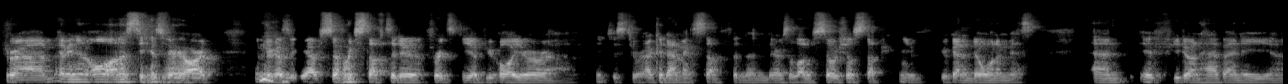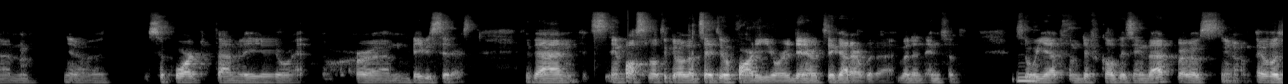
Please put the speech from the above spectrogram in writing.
Sure. Um, I mean, in all honesty, it's very hard because you have so much stuff to do. First, you have your, all your uh, just your academic stuff, and then there's a lot of social stuff you you kind of don't want to miss. And if you don't have any, um, you know, support, family or or um, babysitters, then it's impossible to go, let's say, to a party or a dinner together with a with an infant. So Mm. we had some difficulties in that, but it was you know it was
